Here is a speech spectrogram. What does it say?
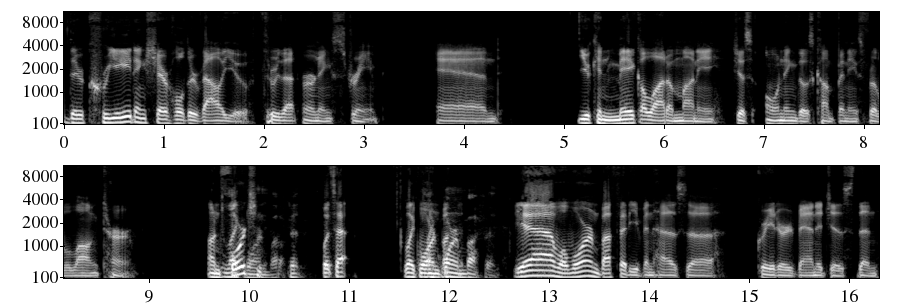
they're creating shareholder value through that earnings stream. And you can make a lot of money just owning those companies for the long term. Unfortunately, like Warren Buffett. What's that? Like Warren, like Buffett. Warren Buffett. Yeah, well, Warren Buffett even has uh, greater advantages than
